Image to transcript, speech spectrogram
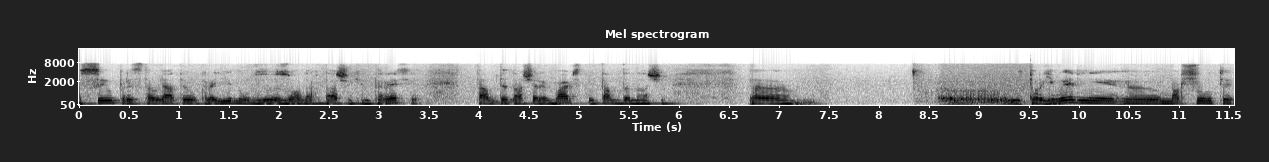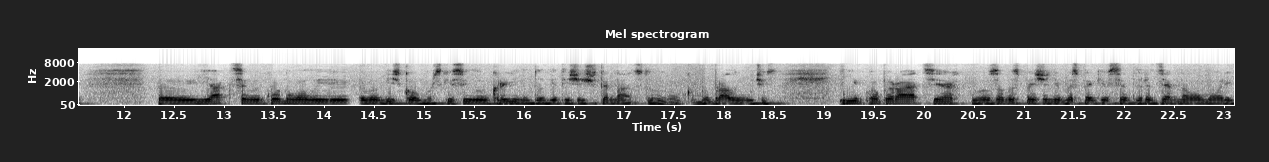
сил представляти Україну в зонах наших інтересів, там, де наше рибальство, там, де наші торгівельні е, маршрути. Е, як це виконували військово-морські сили України до 2014 року? Ми брали участь і в операціях в забезпеченні безпеки в Середземному морі,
